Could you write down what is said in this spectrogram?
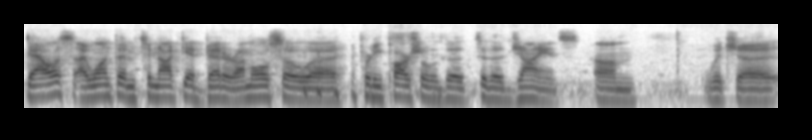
Dallas, I want them to not get better. I'm also uh, pretty partial to the to the Giants, um, which uh,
